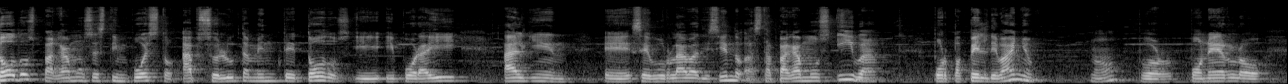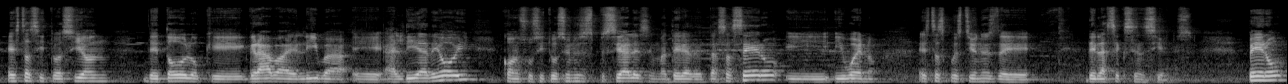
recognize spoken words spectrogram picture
todos pagamos este impuesto, absolutamente todos. Y, por ahí alguien eh, se burlaba diciendo, hasta pagamos IVA por papel de baño, ¿no? Por ponerlo, esta situación de todo lo que graba el IVA eh, al día de hoy, con sus situaciones especiales en materia de tasa cero y, bueno, estas cuestiones de, de las exenciones. Pero,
